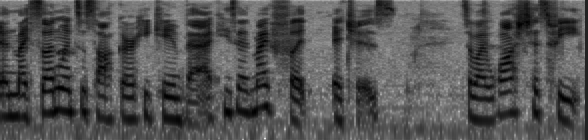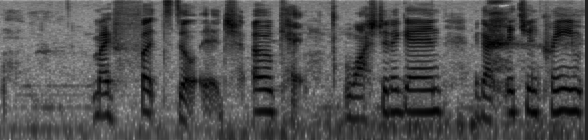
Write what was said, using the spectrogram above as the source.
And my son went to soccer. He came back. He said my foot itches. So i washed his feet. My foot still itch. Okay washed it again. I got itching cream.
